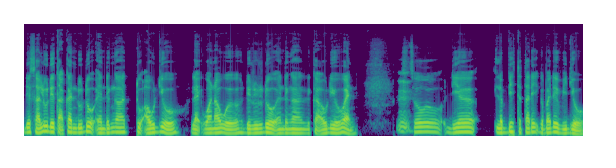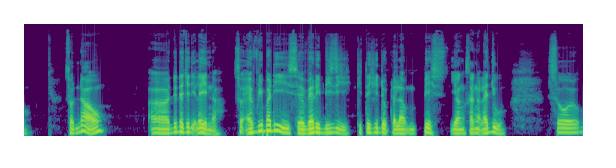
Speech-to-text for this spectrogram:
dia selalu dia takkan duduk and dengar tu audio like one hour dia duduk and dengar dekat audio kan. Hmm. So dia lebih tertarik kepada video. So now uh, dia dah jadi lain dah. So everybody is uh, very busy. Kita hidup dalam pace yang sangat laju. So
